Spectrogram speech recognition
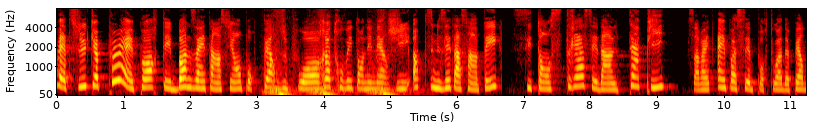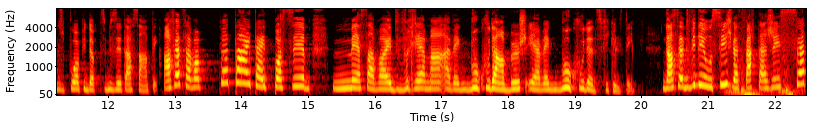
Savais-tu que peu importe tes bonnes intentions pour perdre du poids, retrouver ton énergie, optimiser ta santé, si ton stress est dans le tapis, ça va être impossible pour toi de perdre du poids puis d'optimiser ta santé. En fait, ça va peut-être être possible, mais ça va être vraiment avec beaucoup d'embûches et avec beaucoup de difficultés. Dans cette vidéo-ci, je vais te partager sept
